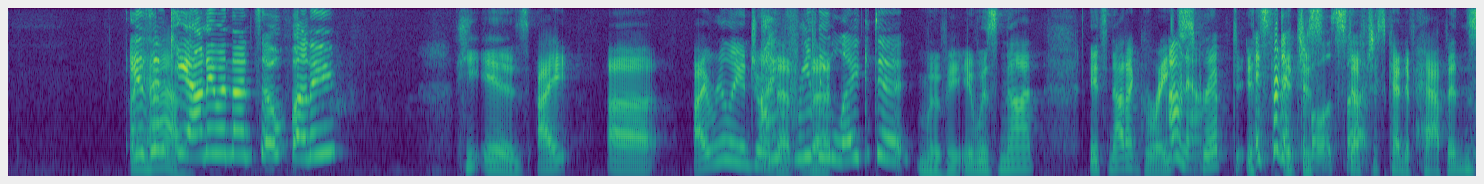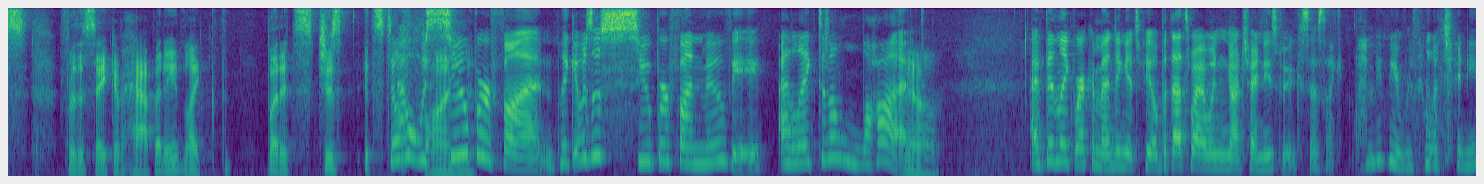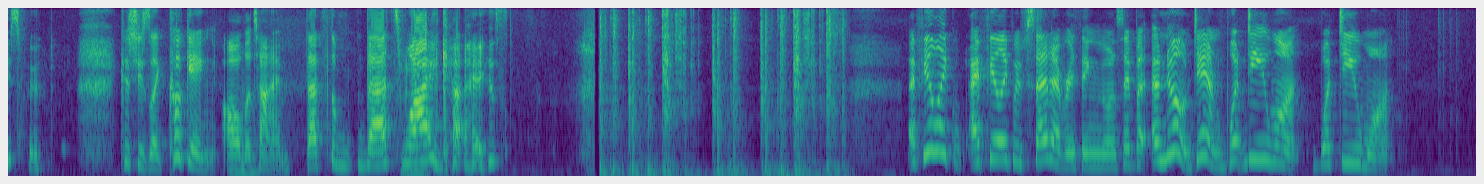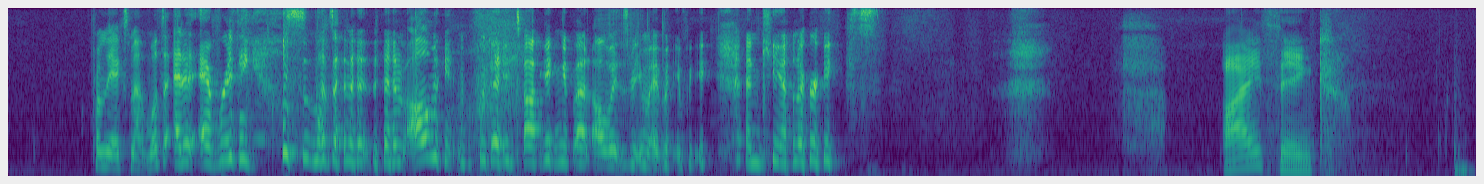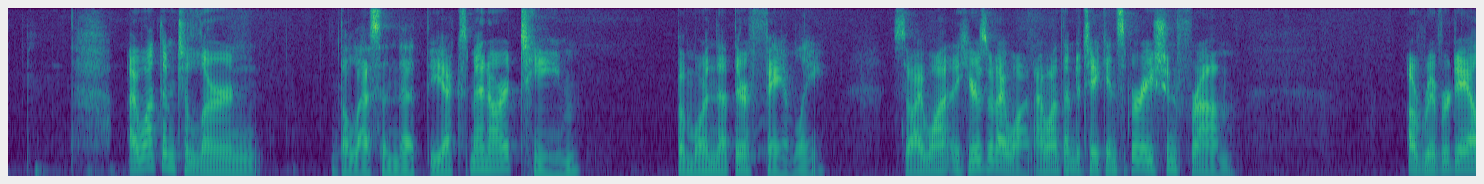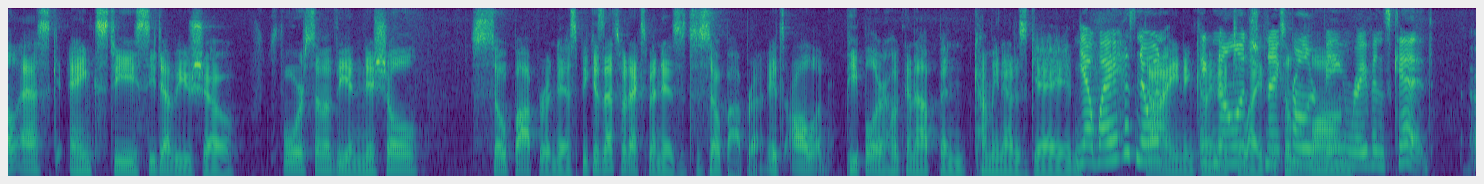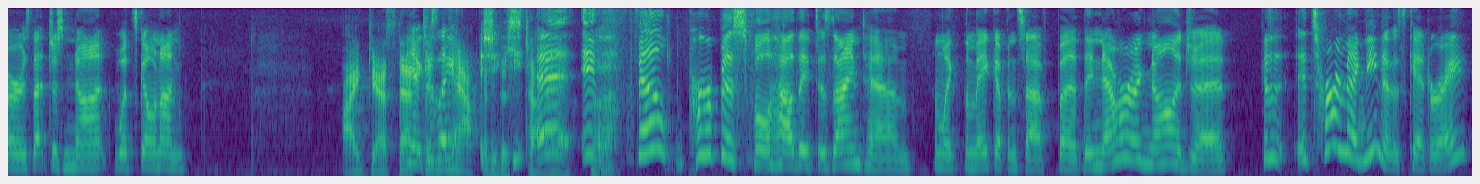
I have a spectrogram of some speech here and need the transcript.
I Isn't have. Keanu in that so funny? he is. I uh I really enjoyed I that. I really that liked it. movie. It was not. It's not a great Oh, no. script. It's it predictable just, as Stuff just kind of happens for the sake of happening. Like, but it's just it's still Oh, it was super fun. Like it was a super fun movie. I liked it a lot. Yeah. I've been like recommending it to people, but that's why I went and got Chinese food because I was like, that made me really want Chinese food. Because she's like cooking all Mm. the time. That's the that's why, guys. I feel like I feel like we've said everything we want to say, but uh, no, Dan, what do you want? What do you want from the X Men? Let's edit everything else. Let's edit and all me talking about "Always Be My Baby" and Keanu Reeves. I think I want them to learn the lesson that the X Men are a team, but more than that, they're family. So I want here's what I want. I want them to take inspiration from a Riverdale esque angsty CW show for some of the initial soap opera ness because that's what X Men is. It's a soap opera. It's all people are hooking up and coming out as gay and Yeah, why has no dying one and coming back to acknowledged life. It's a Nightcrawler being Raven's kid? Or is that just not what's going on? I guess that Yeah, didn't like happen she- this he- time. eh, It, felt purposeful how they designed him and like the makeup and stuff, but they never acknowledge it because it's her and Magneto's kid, right?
